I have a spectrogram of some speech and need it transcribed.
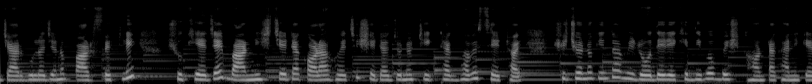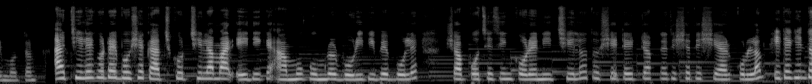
জারগুলো যেন পারফেক্টলি শুকিয়ে যায়। বার্নিশ যেটা করা হয়েছে, সেটার জন্য ঠিকঠাকভাবে সেট হয়। সেজন্য কিন্তু আমি রোদে রেখে দিব বেশ ঘণ্টা খানিকের মতন। আর চিলেকোঠায় বসে কাজ করছিলাম আর এইদিকে আম্মু কুমড়োর বড়ি দিবে বলে সব প্রসেসিং করে নিচ্ছিল। তো সেটা একটু আপনাদের সাথে শেয়ার করলাম। এটা কিন্তু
